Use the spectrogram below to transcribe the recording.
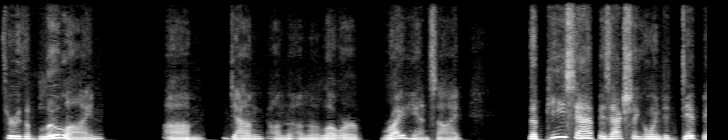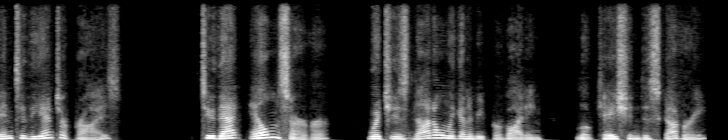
through the blue line um, down on the, on the lower right-hand side, the PSAP is actually going to dip into the enterprise to that Elm server, which is not only going to be providing location discovery,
